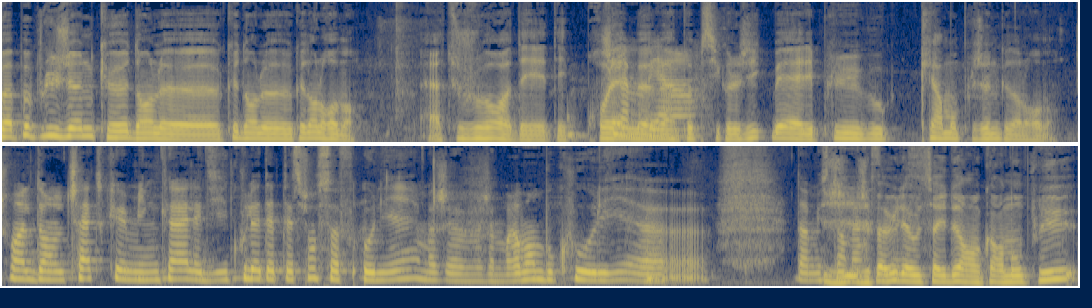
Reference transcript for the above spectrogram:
un peu plus jeune que dans le que dans le que dans le roman. Elle a toujours des, des problèmes un peu psychologiques, mais elle est plus clairement plus jeune que dans le roman. Je vois dans le chat que Minka, elle a dit cool adaptation sauf Oli. Moi, j'aime vraiment beaucoup Oli euh, dans Mister J'ai j'ai pas vu l'Outsider encore non plus.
